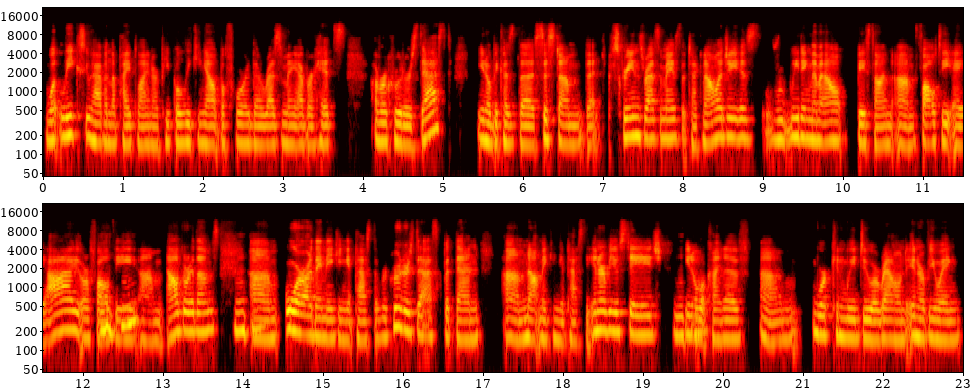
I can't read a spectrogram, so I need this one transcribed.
what leaks you have in the pipeline. Are people leaking out before their resume ever hits a recruiter's desk? You know, because the system that screens resumes, the technology is weeding them out based on um, faulty AI or faulty mm-hmm. um, algorithms. Mm-hmm. Um, or are they making it past the recruiter's desk, but then um, not making it past the interview stage? Mm-hmm. You know, mm-hmm. what kind of um, work can we do around interviewing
